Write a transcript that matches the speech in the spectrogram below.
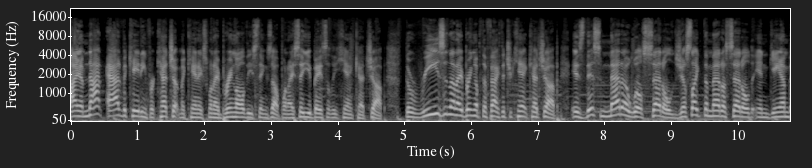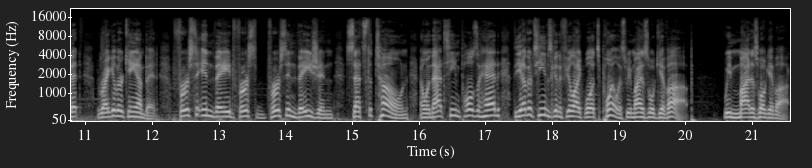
I am not advocating for catch up mechanics when I bring all these things up, when I say you basically can't catch up. The reason that I bring up the fact that you can't catch up is this meta will settle just like the meta settled in Gambit, regular Gambit. First to invade, first first invasion sets the tone, and when that team pulls ahead, the other team's going to feel like, well, it's pointless. We might as well give up. We might as well give up.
